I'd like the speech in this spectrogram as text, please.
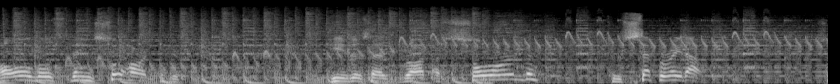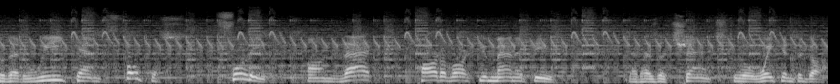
All those things so hard to do. Jesus has brought a sword to separate out so that we can focus fully on that part of our humanity that has a chance to awaken to God.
